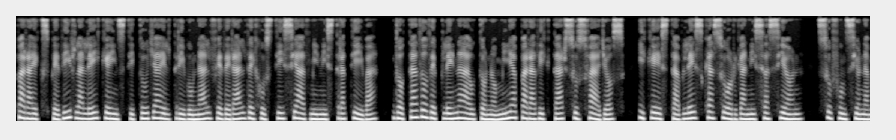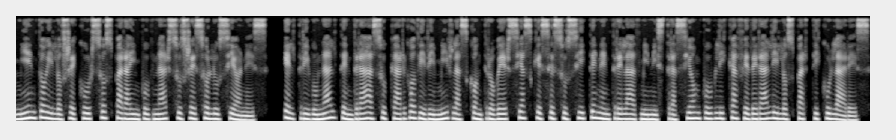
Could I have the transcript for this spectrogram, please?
Para expedir la ley que instituya el Tribunal Federal de Justicia Administrativa, dotado de plena autonomía para dictar sus fallos, y que establezca su organización, su funcionamiento y los recursos para impugnar sus resoluciones. El tribunal tendrá a su cargo dirimir las controversias que se susciten entre la Administración Pública Federal y los particulares.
